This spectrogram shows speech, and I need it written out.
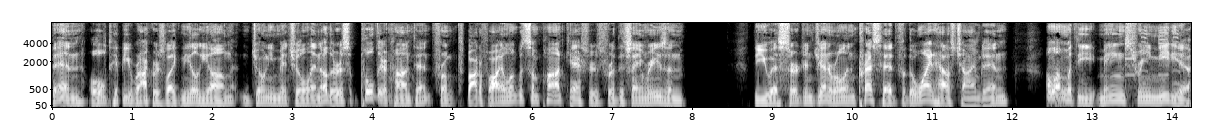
Then, old hippie rockers like Neil Young, Joni Mitchell, and others pulled their content from Spotify along with some podcasters for the same reason. The U.S. Surgeon General and press head for the White House chimed in, along with the mainstream media.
